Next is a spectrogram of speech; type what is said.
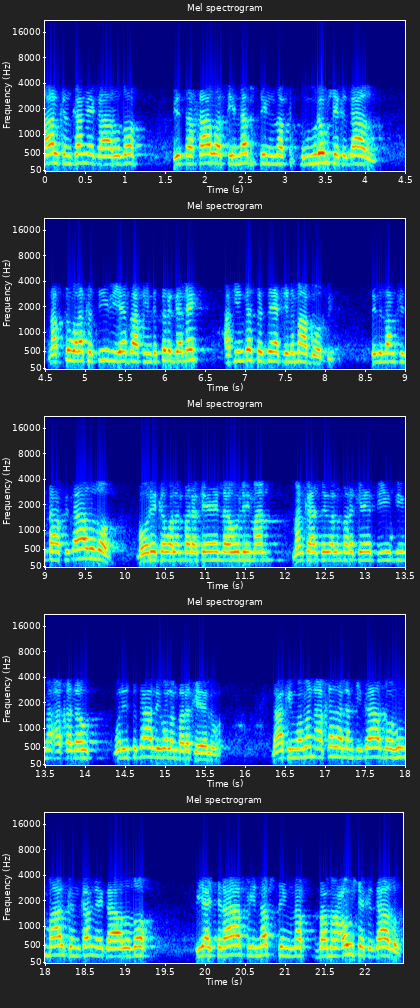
maalkan kan e gaadado bisakawati nafsin naf dhuurawsha ka gaado nafta wala kasiibiye bakinkatirgalay hakinkasatehakilamahabooti sidi lanki saas ka gaadado borika walan barakeye lahu liman mankaasi walan barakeye fi fima akadaw walisagaadi walan barakeelo laakin waman akada lanki maalkan kan e gaadado biashraafi nafsin naf damacowsha ka gaado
